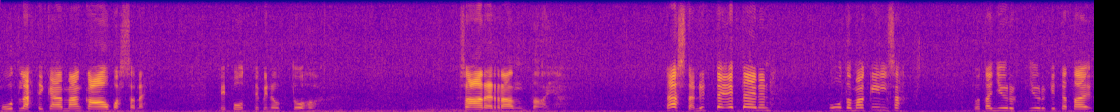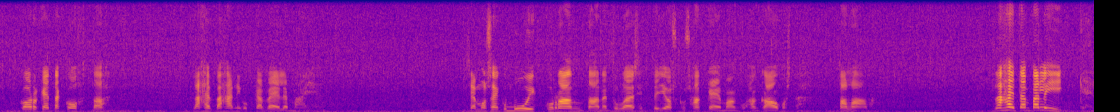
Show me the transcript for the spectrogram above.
Muut lähti käymään kaupassa. Ne tiputti minut tuohon saaren rantaan. Ja tästä nyt eteinen muutama kilsa tuota jyr, jyrkintä tai korkeinta kohtaa lähden vähän niinku kävelemään. Ja semmoiseen kuin muikkurantaan ne tulee sitten joskus hakemaan, kunhan kaupasta palaavat. Lähdetäänpä liikkeelle.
